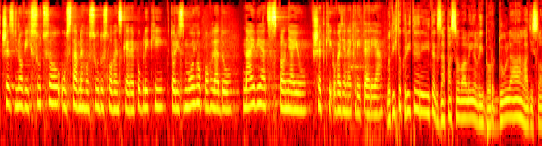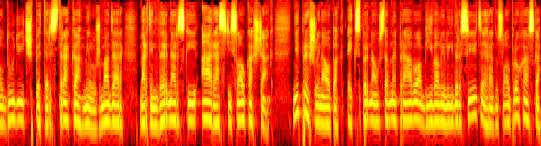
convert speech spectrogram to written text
6 nových sudcov Ústavného súdu Slovenskej republiky republiky, ktorí z môjho pohľadu najviac splňajú všetky uvedené kritéria. Do týchto kritérií tak zapasovali Libor Dula, Ladislav Dudič, Peter Straka, Miloš Madar, Martin Vernarský a Rastislav Kaščák. Neprešli naopak expert na ústavné právo a bývalý líder siete Hradoslav Procházka,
